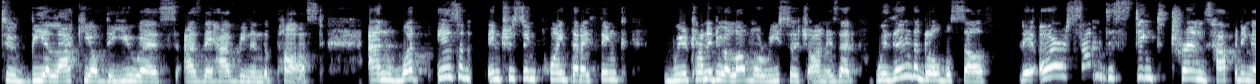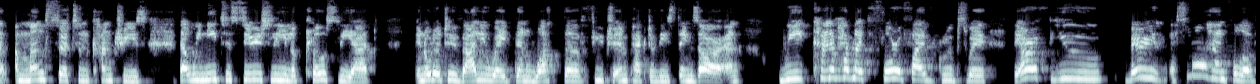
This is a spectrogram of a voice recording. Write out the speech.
to be a lackey of the US as they have been in the past. And what is an interesting point that I think we're trying to do a lot more research on is that within the global south, there are some distinct trends happening among certain countries that we need to seriously look closely at in order to evaluate then what the future impact of these things are. And we kind of have like four or five groups where there are a few very a small handful of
